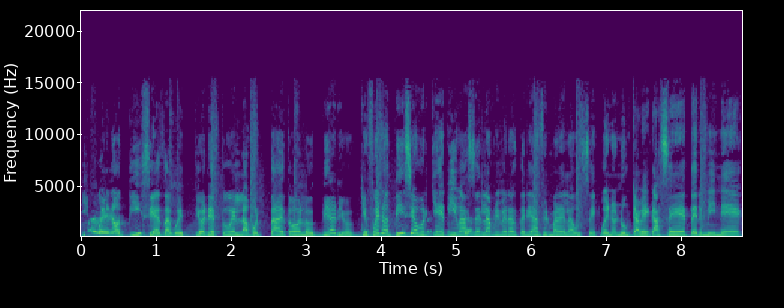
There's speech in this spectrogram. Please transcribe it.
Y fue noticia esa cuestión, estuve en la portada de todos los diarios. Que fue noticia porque iba a ser la primera autoridad en firmar el AUC. Bueno, nunca me casé, terminé,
